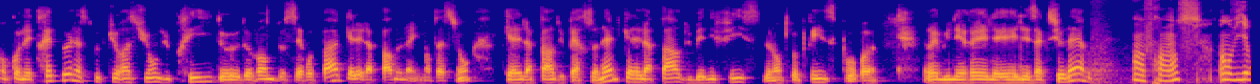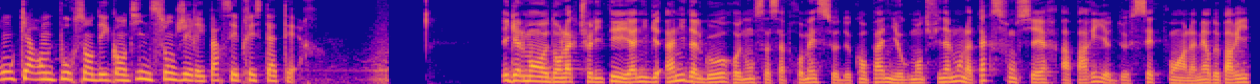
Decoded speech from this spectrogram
On connaît très peu la structuration du prix de, vente de ces repas, quelle est la part de l'alimentation, quelle est la part du personnel, quelle est la part du bénéfice de l'entreprise pour euh, rémunérer les actionnaires? En France, environ 40% des cantines sont gérées par ces prestataires. Également dans l'actualité, Anne Hidalgo renonce à sa promesse de campagne et augmente finalement la taxe foncière à Paris de 7 points. La maire de Paris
